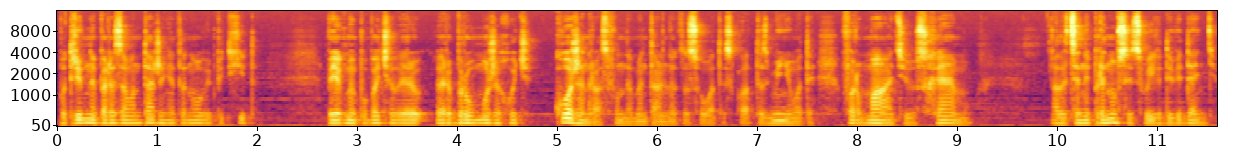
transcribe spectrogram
Потрібне перезавантаження та новий підхід. Бо, як ми побачили, Ребров може хоч кожен раз фундаментально тасувати склад та змінювати формацію, схему, але це не приносить своїх дивідендів.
